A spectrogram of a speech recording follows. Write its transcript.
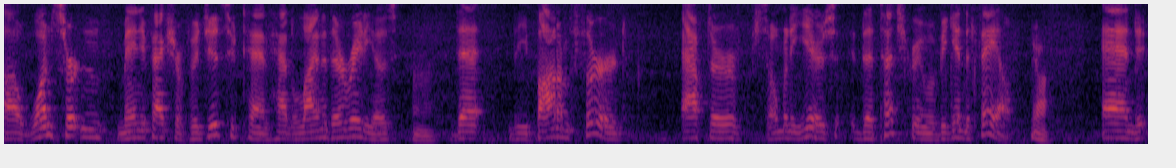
uh, one certain manufacturer, Fujitsu Ten, had a line of their radios Hmm. that the bottom third, after so many years, the touchscreen would begin to fail. Yeah. And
